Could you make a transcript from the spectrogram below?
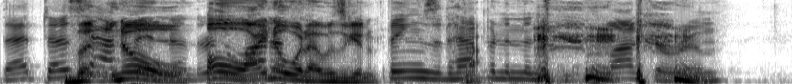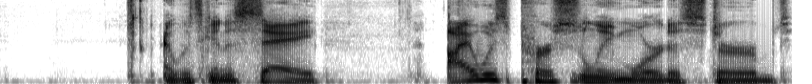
That does But happen. no. There's Oh, I know what I was gonna- Things that happen in the locker room. I was going to say, I was personally more disturbed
